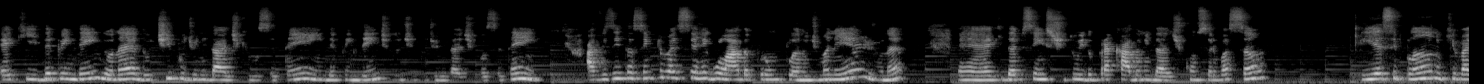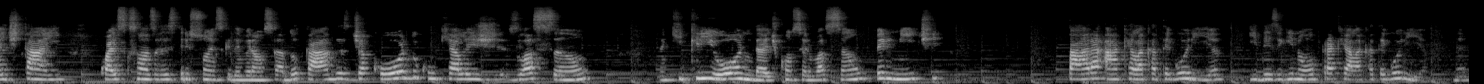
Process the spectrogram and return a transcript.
é que dependendo, né, do tipo de unidade que você tem, independente do tipo de unidade que você tem, a visita sempre vai ser regulada por um plano de manejo, né? É, que deve ser instituído para cada unidade de conservação. E esse plano que vai ditar aí quais que são as restrições que deverão ser adotadas de acordo com que a legislação né, que criou a unidade de conservação permite para aquela categoria e designou para aquela categoria. Né?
